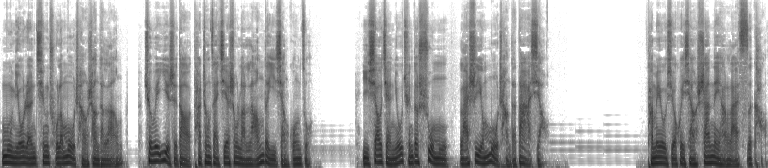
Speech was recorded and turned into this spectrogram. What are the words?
牧牛人清除了牧场上的狼，却未意识到他正在接收了狼的一项工作，以削减牛群的数目来适应牧场的大小。他没有学会像山那样来思考，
